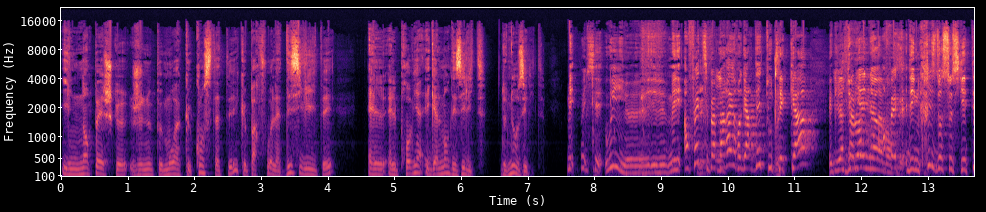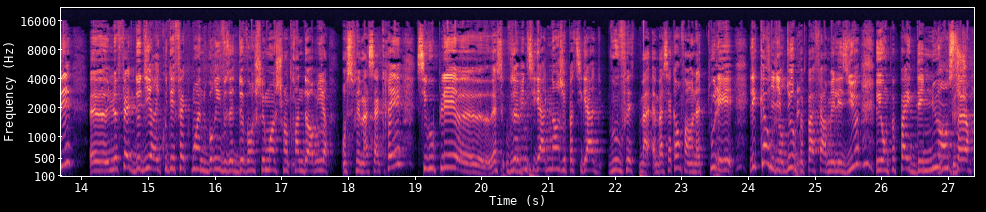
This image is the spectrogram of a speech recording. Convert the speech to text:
il n'empêche que je ne peux moi que constater que parfois la décivilité elle, elle provient également des élites, de nos élites. Mais oui, euh, mais en fait, c'est pas pareil. Regardez tous les cas qui deviennent en fait d'une crise de société. Euh, le fait de dire, écoutez, faites moins de bruit, vous êtes devant chez moi, je suis en train de dormir, on se fait massacrer. S'il vous plaît, euh, vous avez une cigarette? Non, j'ai pas de cigarette. Vous vous faites massacrer. Enfin, on a tous les, les cas aujourd'hui. On ne peut pas fermer les yeux et on ne peut pas être des nuanceurs.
